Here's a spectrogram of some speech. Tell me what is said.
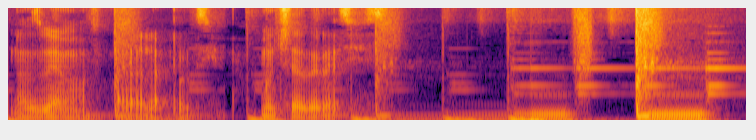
nos vemos para la próxima. Muchas gracias. Thank you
